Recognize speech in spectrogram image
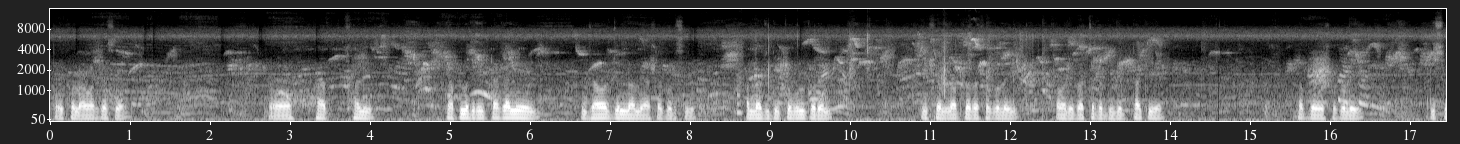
তো এখন আমার কাছে হাত খালি। আপনাদের এই টাকা নিয়েই যাওয়ার জন্য আমি আশা করছি আল্লাহ যদি কবুল করেন ইনশাল্লাহ আপনারা সকলেই আমার এই বাচ্চাটার দিকে তাকিয়ে আপনারা সকলেই কিছু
